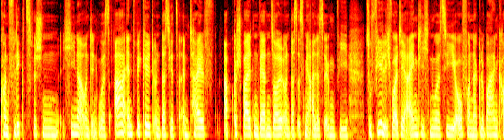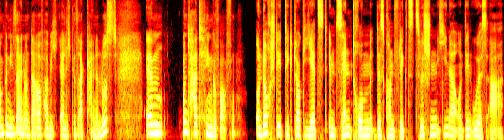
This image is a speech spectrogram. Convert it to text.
Konflikt zwischen China und den USA entwickelt und dass jetzt ein Teil abgespalten werden soll und das ist mir alles irgendwie zu viel. Ich wollte ja eigentlich nur CEO von einer globalen Company sein und darauf habe ich ehrlich gesagt keine Lust ähm, und hat hingeworfen. Und doch steht TikTok jetzt im Zentrum des Konflikts zwischen China und den USA.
